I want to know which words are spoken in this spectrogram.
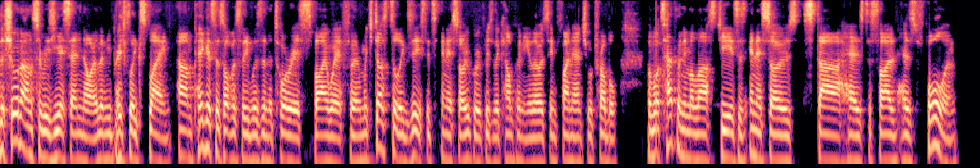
The short answer is yes and no. Let me briefly explain. Um, Pegasus obviously was a notorious spyware firm, which does still exist. It's NSO Group is the company, although it's in financial trouble. But what's happened in the last years is NSO's star has decided has fallen.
